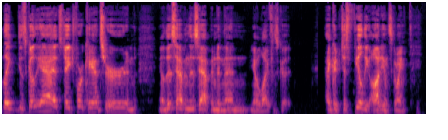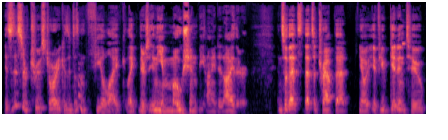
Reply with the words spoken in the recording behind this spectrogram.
like just go, yeah, it's stage four cancer and, you know, this happened, this happened, and then, you know, life is good. I could just feel the audience going, "Is this a true story?" Because it doesn't feel like like there's any emotion behind it either. And so that's that's a trap that you know if you get into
